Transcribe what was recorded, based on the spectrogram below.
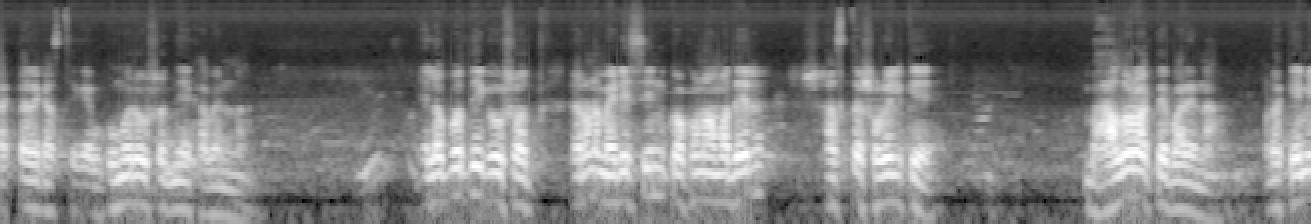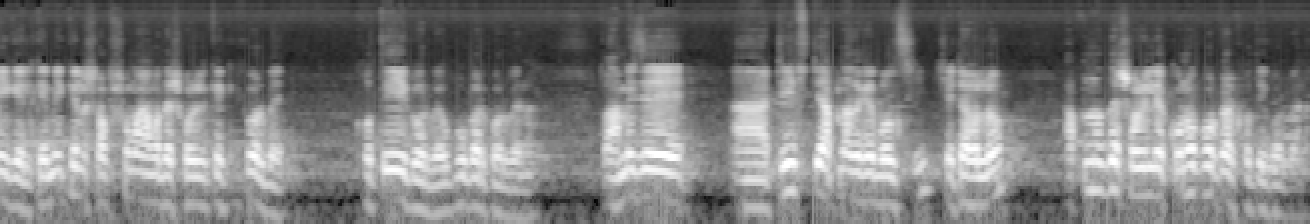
ডাক্তারের কাছ থেকে ঘুমের ঔষধ নিয়ে খাবেন না। এলোপ্যাথিক ঔষধ, কারণ মেডিসিন কখনো আমাদের স্বাস্থ্য শরীরকে ভালো রাখতে পারে না। ওটা কেমিক্যাল কেমিক্যাল সবসময় আমাদের শরীরকে কী করবে? ক্ষতিই করবে, উপকার করবে না। তো আমি যে টিপসটি আপনাদেরকে বলছি, সেটা হলো আপনাদের শরীরে কোনো প্রকার ক্ষতি করবে না,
